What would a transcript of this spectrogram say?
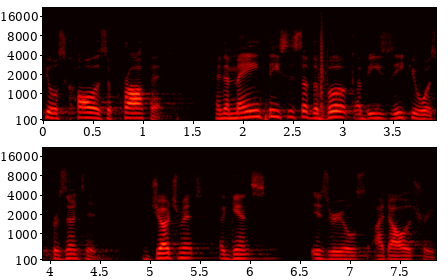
Ezekiel's call as a prophet. And the main thesis of the book of Ezekiel was presented judgment against Israel's idolatry.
